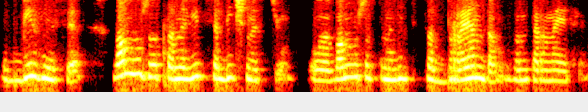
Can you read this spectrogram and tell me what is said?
в бизнесе, вам нужно становиться личностью, вам нужно становиться брендом в интернете.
